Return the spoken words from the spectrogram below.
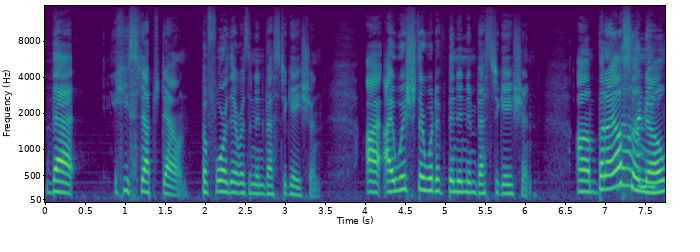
that he stepped down before there was an investigation. I, I wish there would have been an investigation. Um, but I also I mean, know.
